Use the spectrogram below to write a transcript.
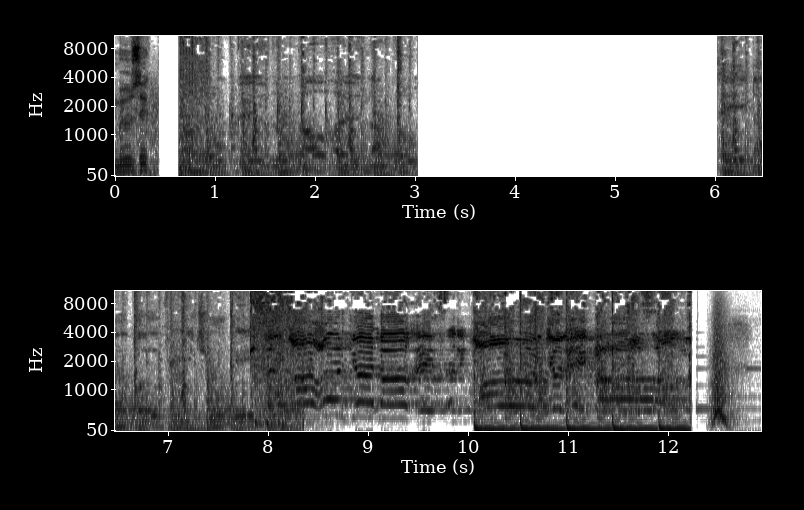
music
